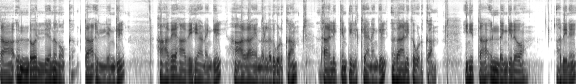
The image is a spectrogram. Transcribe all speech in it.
താ ഉണ്ടോ ഇല്ലയെന്ന് നോക്കാം. താ ഇല്ലെങ്കിൽ ഹാദേ ഹാദിഹി ആണെങ്കിൽ ഹാദ എന്നുള്ളത് കൊടുക്കാം. ദാലിക്കൻ തിൽക്കയാണെങ്കിൽ ദാലിക്ക കൊടുക്കാം. ഇനി താ ഉണ്ടെങ്കിലോ? അതിന്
